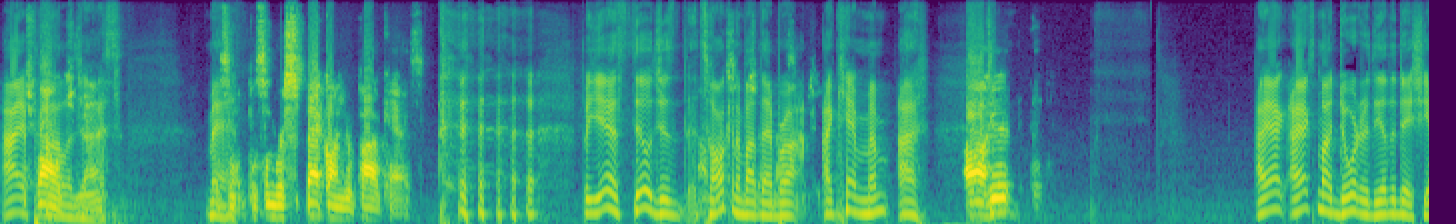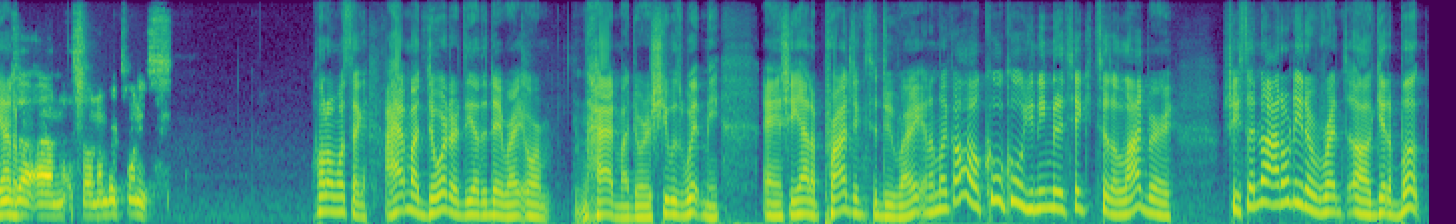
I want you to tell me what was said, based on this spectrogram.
I What's wrong man? apologize, Put man. some, put some respect on your podcast. but yeah, still just talking about that, bro. I can't remember. I Oh, here, I I asked my daughter the other day. She had a a um. So number twenty. Hold on one second. I had my daughter the other day, right? Or had my daughter. She was with me, and she had a project to do, right? And I'm like, oh, cool, cool. You need me to take you to the library? She said, no, I don't need to rent, uh, get a book.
